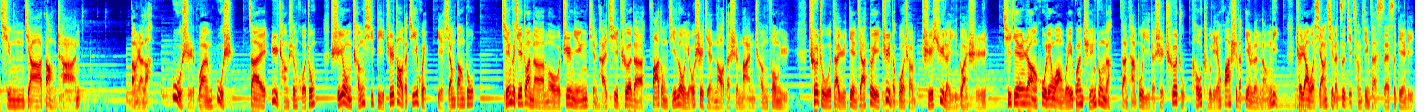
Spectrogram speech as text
倾家荡产。当然了，故事关故事。在日常生活中，使用承袭彼之道的机会也相当多。前个阶段呢，某知名品牌汽车的发动机漏油事件闹得是满城风雨，车主在与店家对峙的过程持续了一段时日。期间，让互联网围观群众呢赞叹不已的是车主口吐莲花式的辩论能力，这让我想起了自己曾经在 4S 店里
